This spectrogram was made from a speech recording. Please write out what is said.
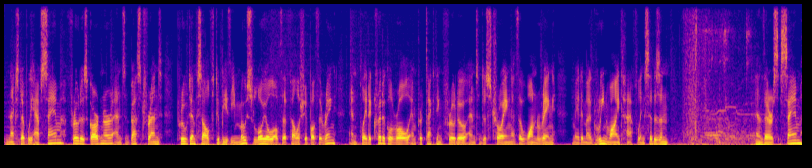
Next up we have Sam, Frodo's gardener and best friend, proved himself to be the most loyal of the Fellowship of the Ring and played a critical role in protecting Frodo and destroying the One Ring, made him a green-white halfling citizen. And there's Sam,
